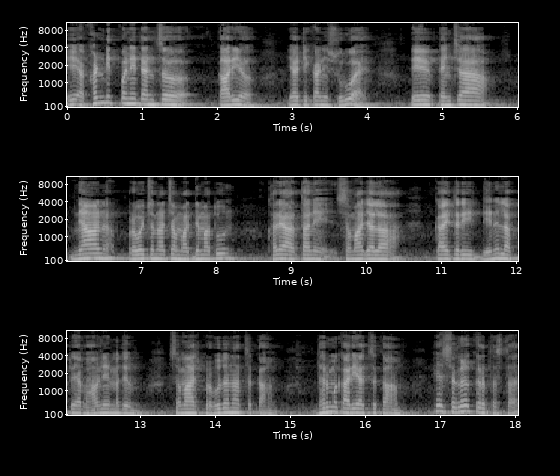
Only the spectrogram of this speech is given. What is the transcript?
हे अखंडितपणे त्यांचं कार्य या ठिकाणी सुरू आहे. ते त्यांच्या ज्ञान प्रवचनाच्या माध्यमातून खऱ्या अर्थाने समाजाला काहीतरी देणं लागतं या भावनेमधून. समाज प्रबोधनाचं काम धर्मकार्याचं काम हे सगळं करत असतात.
